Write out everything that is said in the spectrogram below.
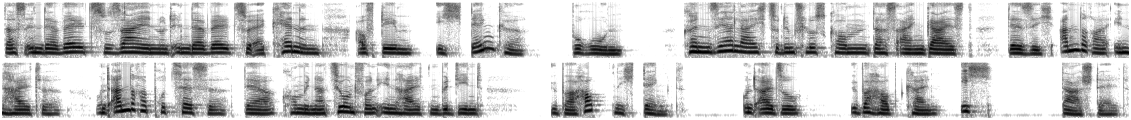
das in der Welt zu sein und in der Welt zu erkennen, auf dem Ich denke beruhen, können sehr leicht zu dem Schluss kommen, dass ein Geist, der sich anderer Inhalte und anderer Prozesse der Kombination von Inhalten bedient, überhaupt nicht denkt und also überhaupt kein Ich darstellt.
